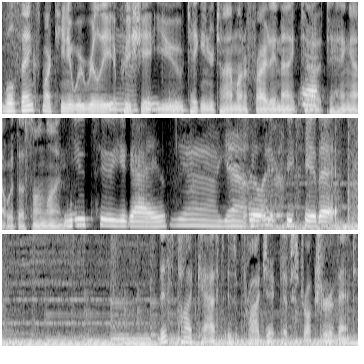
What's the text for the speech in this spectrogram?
Well, thanks, Martina. We really yeah, appreciate you, you, taking your time on a Friday night yeah. to, to hang out with us online. You too, you guys. Yeah, yeah. Really appreciate it. This podcast is a project of Struktur Event,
